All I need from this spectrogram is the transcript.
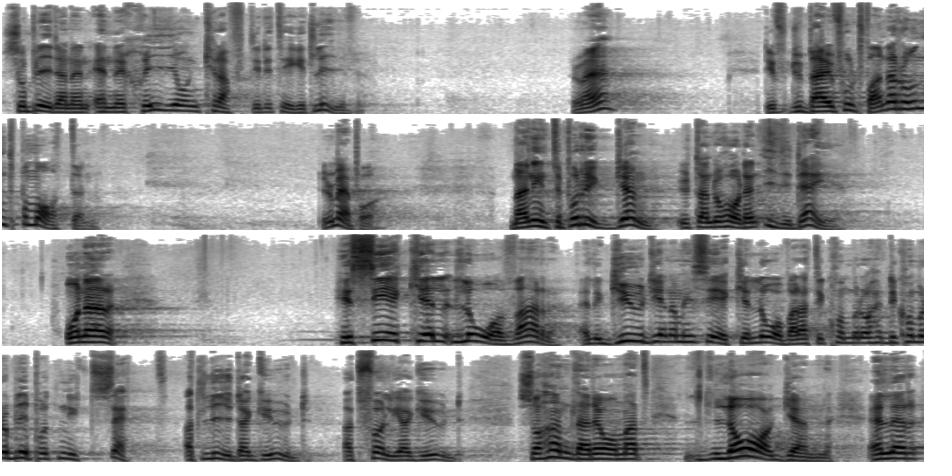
så blir den en energi och en kraft i ditt eget liv. Är du med? Du bär fortfarande runt på maten. Är du med på? Men inte på ryggen, utan du har den i dig. Och när Hesekiel lovar, eller Gud genom Hesekiel lovar att det kommer, att det kommer att bli på ett nytt sätt att lyda Gud, att följa Gud, så handlar det om att lagen, eller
